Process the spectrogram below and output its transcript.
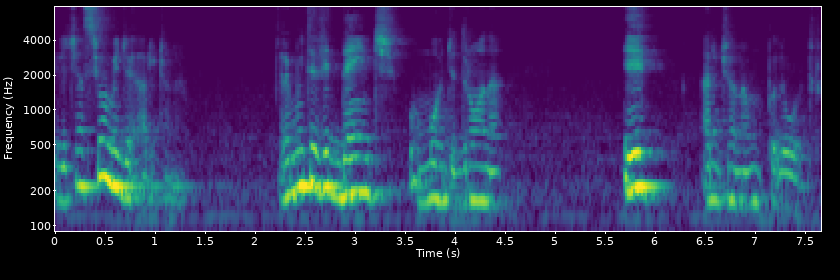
ele tinha ciúme de Arjuna. Era muito evidente o amor de Drona e Arjuna um pelo outro.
